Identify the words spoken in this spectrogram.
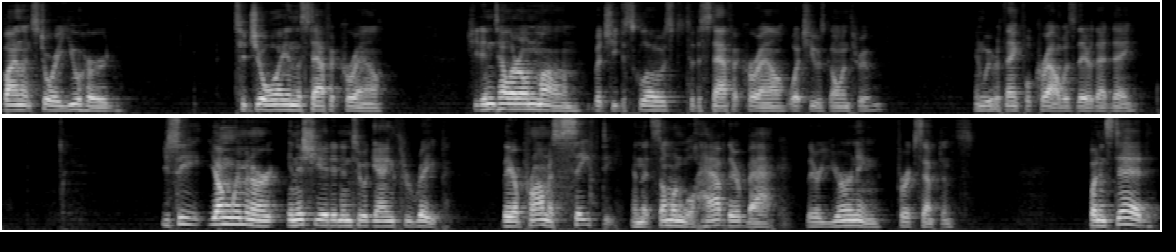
violent story you heard to Joy and the staff at Corral. She didn't tell her own mom, but she disclosed to the staff at Corral what she was going through. And we were thankful Corral was there that day. You see, young women are initiated into a gang through rape. They are promised safety and that someone will have their back. They're yearning for acceptance. But instead,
